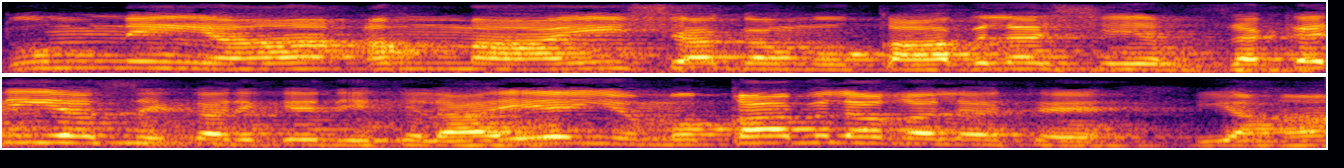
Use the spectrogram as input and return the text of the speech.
तुमने यहाँ अम्मा आयशा का मुकाबला शेख जकरिया से करके दिखलाए ये मुकाबला गलत है। यहाँ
